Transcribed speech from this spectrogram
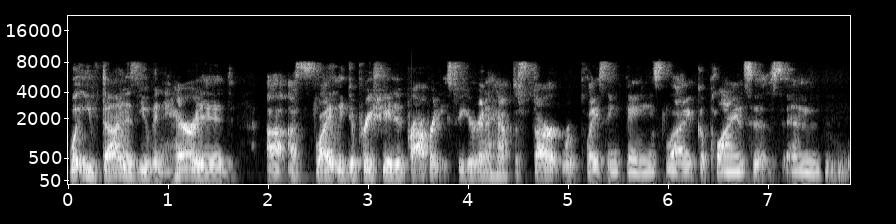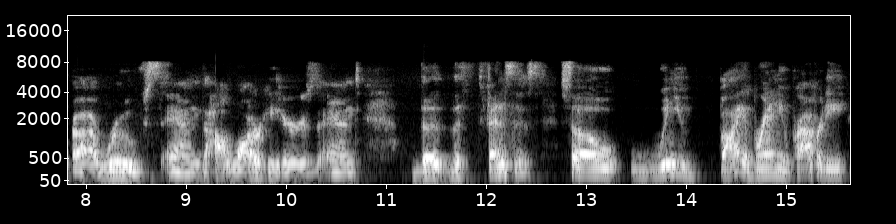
what you've done is you've inherited uh, a slightly depreciated property. So you're going to have to start replacing things like appliances and uh, roofs and the hot water heaters and the the fences. So when you buy a brand new property,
